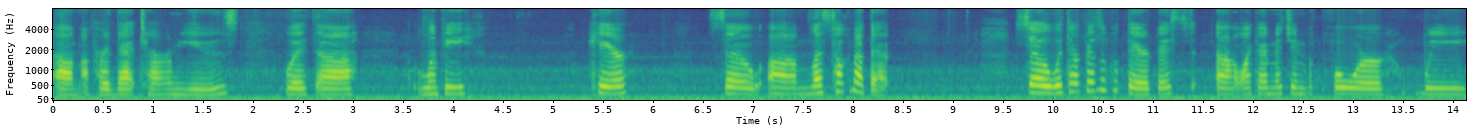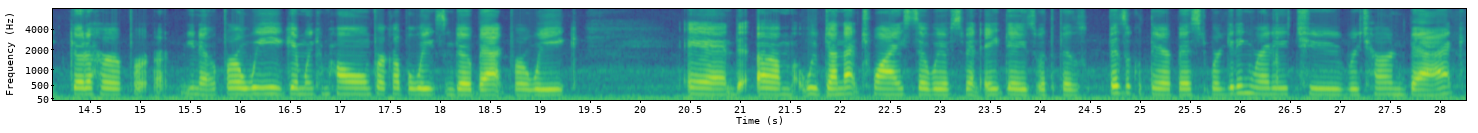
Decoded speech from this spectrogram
Um, I've heard that term used with uh, lymphy care. So um, let's talk about that. So with our physical therapist, uh, like I mentioned before, we go to her for uh, you know for a week and we come home for a couple weeks and go back for a week. And um, we've done that twice so we have spent eight days with the phys- physical therapist. We're getting ready to return back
